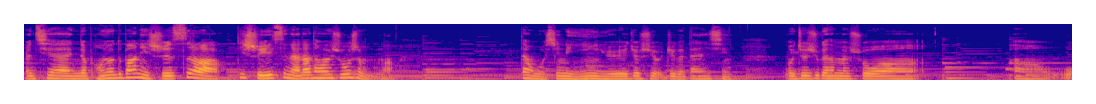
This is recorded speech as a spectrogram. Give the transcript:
而且你的朋友都帮你十次了，第十一次难道他会说什么吗？但我心里隐隐约约就是有这个担心，我就去跟他们说，啊，我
